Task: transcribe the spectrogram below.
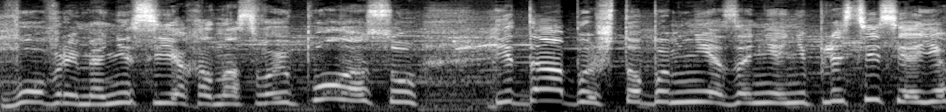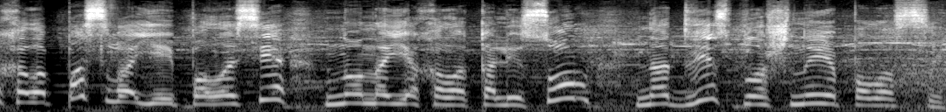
вовремя не съехала на свою полосу. И дабы, чтобы мне за ней не плестись, я ехала по своей полосе, но наехала колесом на две сплошные полосы.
